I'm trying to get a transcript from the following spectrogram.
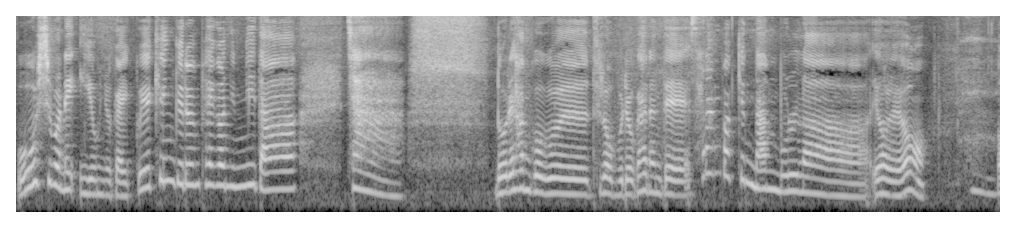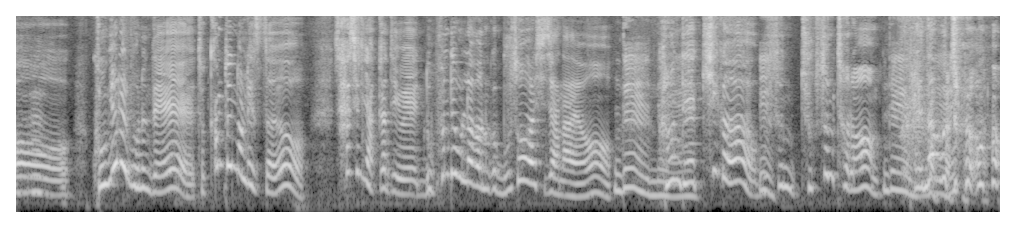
50원의 이용료가 있고요. 킹글은 100원입니다. 자. 노래 한 곡을 들어보려고 하는데 사랑밖에 난 몰라요예요. 어, 공연을 보는데 저 깜짝 놀랐어요. 사실 약간 왜 높은 데 올라가는 거 무서워하시잖아요. 네, 네. 그런데 키가 네. 무슨 네. 죽순처럼 네. 대나무처럼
